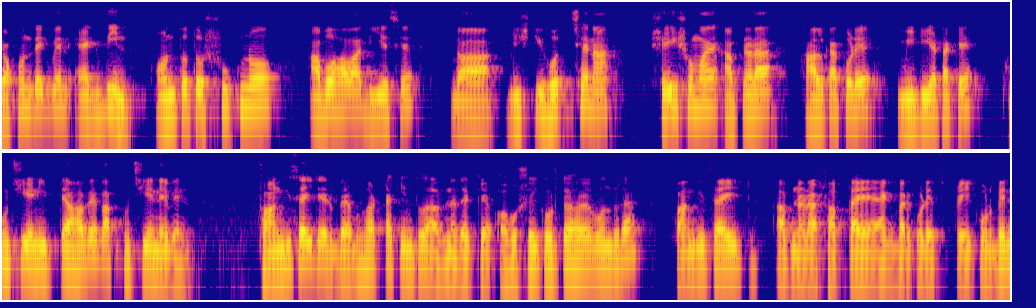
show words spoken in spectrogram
যখন দেখবেন একদিন অন্তত শুকনো আবহাওয়া দিয়েছে বা বৃষ্টি হচ্ছে না, সেই সময় আপনারা হালকা করে মিডিয়াটাকে খুঁচিয়ে নিতে হবে বা খুঁচিয়ে নেবেন। ফাঙ্গিসাইডের ব্যবহারটা কিন্তু আপনাদেরকে অবশ্যই করতে হবে বন্ধুরা। ফাঙ্গিসাইড আপনারা সপ্তাহে একবার করে স্প্রে করবেন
